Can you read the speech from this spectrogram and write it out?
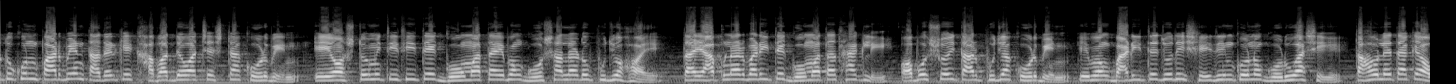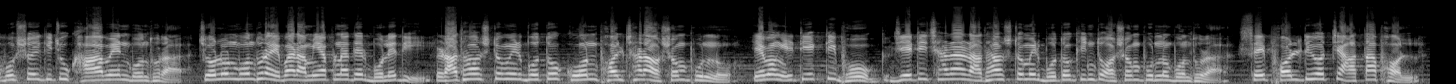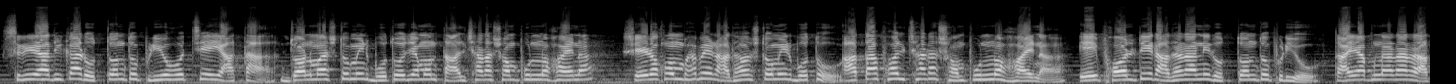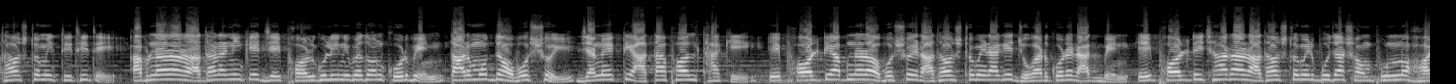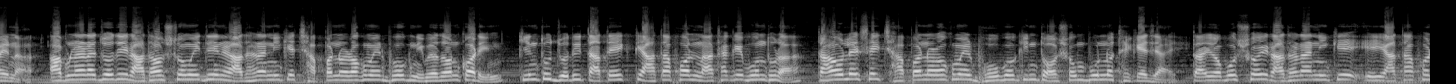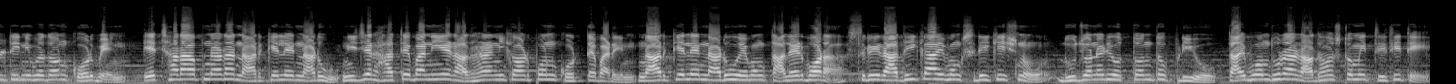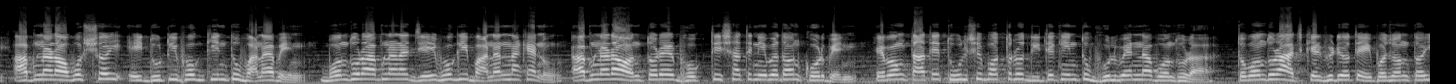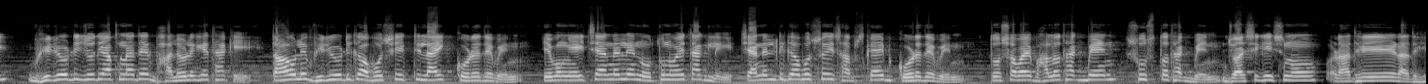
যতটুকুন পারবেন তাদেরকে খাবার দেওয়ার চেষ্টা করবেন। এই অষ্টমী তিথিতে গোমাতা এবং গোশালারও পুজো হয়। তাই আপনার বাড়িতে গোমাতা থাকলে অবশ্যই তার পূজা করবেন এবং বাড়িতে যদি সেই দিন কোনো গরু আসে, তাহলে তাকে অবশ্যই কিছু খাওয়াবেন বন্ধুরা। চলুন বন্ধুরা, এবার আমি আপনাদের বলে দিই, রাধা অষ্টমীর ব্রত কোন ফল ছাড়া অসম্পূর্ণ? এবং এটি একটি ভোগ, যেটি ছাড়া রাধা অষ্টমীর ব্রত কিন্তু অসম্পূর্ণ বন্ধুরা। সেই ফলটি হচ্ছে আতা ফল। শ্রী রাধিকার অত্যন্ত প্রিয় হচ্ছে এই আতা। জন্মাষ্টমীর ব্রত যেমন তাল ছাড়া সম্পূর্ণ হয় না সেই রকমভাবে রাধা অষ্টমীর ব্রত আতা ফল ছাড়া সম্পূর্ণ হয় না। এই ফলটি রাধারানীর অত্যন্ত প্রিয়। তাই আপনারা রাধা অষ্টমীর তিথিতে আপনারা রাধারানীকে যে ফলগুলি নিবেদন করবেন, তার মধ্যে অবশ্যই যেন একটি আতা ফল থাকে। এই ফলটি আপনারা অবশ্যই রাধা অষ্টমীর আগে জোগাড় করে রাখবেন। এই ফলটি ছাড়া রাধা অষ্টমীর পূজা সম্পূর্ণ হয় না। আপনারা যদি রাধা অষ্টমীর দিন রাধারানীকে ছাপ্পান্ন রকমের ভোগ নিবেদন করেন, কিন্তু যদি তাতে একটি আতা ফল না থাকে বন্ধুরা, তাহলে সেই ছাপ্পান্ন রকমের ভোগও কিন্তু অসম্পূর্ণ থেকে যায়। তাই অবশ্যই রাধারানীকে এই আতাফলটি নিবেদন করবেন। এছাড়া আপনারা নারকেলের নাড়ু নিজের হাতে বানিয়ে রাধারানীকে অর্পণ করতে পারেন। নারকেলের নাড়ু এবং তালের বড়া শ্রী রাধিকা এবং শ্রীকৃষ্ণ দুজনেরই অত্যন্ত প্রিয়। তাই বন্ধুরা রাধা অষ্টমীর তিথিতে আপনারা অবশ্যই এই দুটি ভোগ কিন্তু বানাবেন। বন্ধুরা, আপনারা যেই ভোগই বানান না কেন, আপনারা অন্তরের ভক্তির সাথে নিবেদন করবেন। এবং তাতে তুলসীপত্র দিতে কিন্তু ভুলবেন না বন্ধুরা। তো বন্ধুরা, আজকের ভিডিওতে এই পর্যন্তই। ভিডিওটি যদি আপনাদের ভালো লেগে থাকে, তাহলে ভিডিওটিকে অবশ্যই একটি লাইক করে দেবেন এবং এই চ্যানেলে নতুন হয়ে থাকলে চ্যানেলটিকে অবশ্যই সাবস্ক্রাইব করে দেবেন। তো সবাই ভালো থাকবেন, সুস্থ থাকবেন। জয় শ্রীকৃষ্ণ। রাধে রাধে।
